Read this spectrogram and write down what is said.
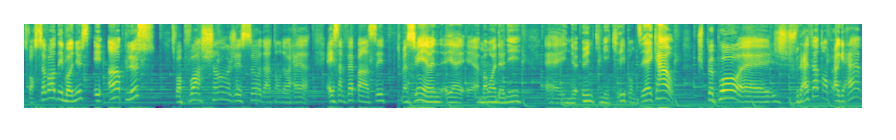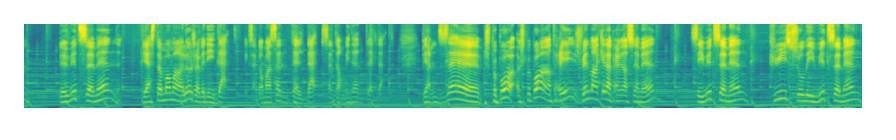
tu vas recevoir des bonus et en plus, tu vas pouvoir changer ça dans ton horaire. Et ça me fait penser, je me souviens, à un, moment donné, euh, il y en a une qui m'écrit pour me dire Hey Carl, je peux pas, euh, je voudrais faire ton programme de huit semaines. Puis à ce moment-là, j'avais des dates. ça commençait à une telle date, puis ça terminait à une telle date. Puis elle me disait Je peux pas, je peux pas entrer, je viens de manquer la première semaine. C'est huit semaines. Puis sur les huit semaines,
